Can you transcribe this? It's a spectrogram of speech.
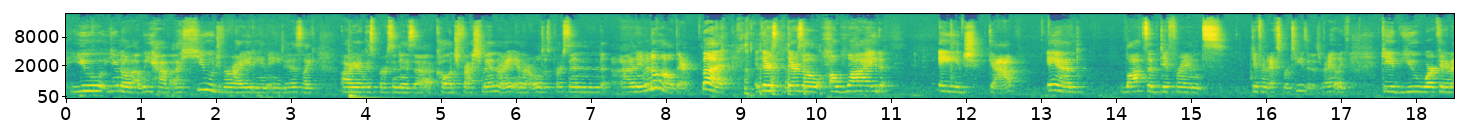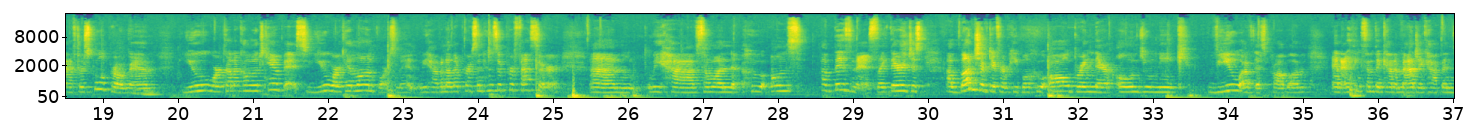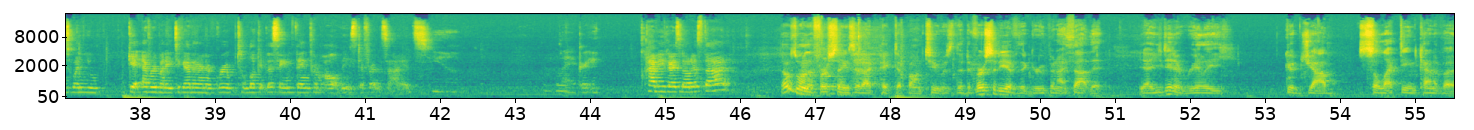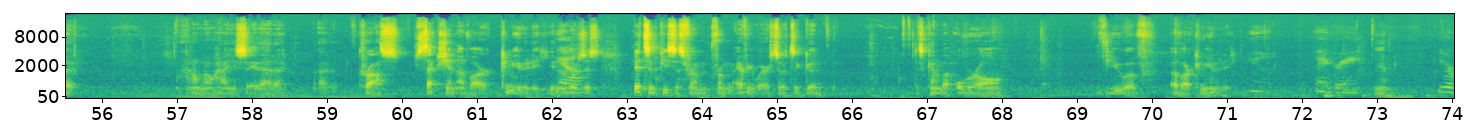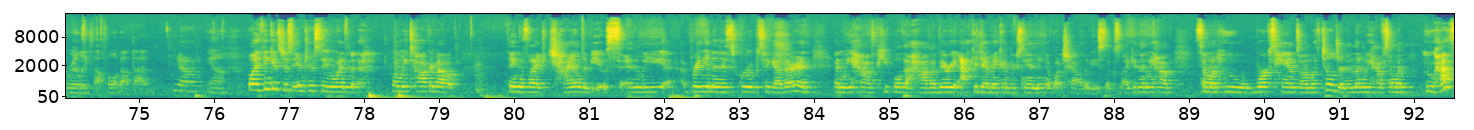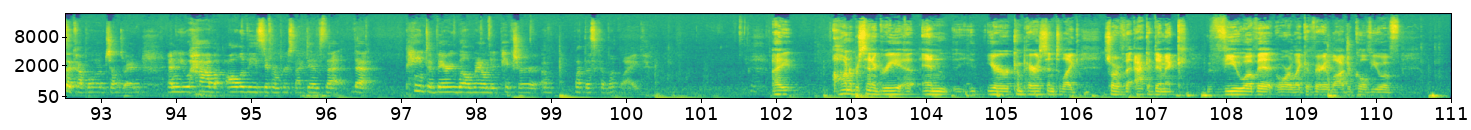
you you know that we have a huge variety in ages. Like our youngest person is a college freshman, right? And our oldest person, I don't even know how old they're. But there's there's a, a wide age gap and lots of different different expertises, right? Like Gabe, you work in an after school program, you work on a college campus, you work in law enforcement. We have another person who's a professor. Um, we have someone who owns a business. Like there are just a bunch of different people who all bring their own unique view of this problem. And I think something kind of magic happens when you get everybody together in a group to look at the same thing from all of these different sides. Yeah. I agree. Have you guys noticed that? That was one of the first things that I picked up on too was the diversity of the group, and I thought that, yeah, you did a really good job selecting kind of a, I don't know how you say that, a, a cross section of our community. You know, Yeah. there's just bits and pieces from from everywhere, so it's a good, just kind of an overall view of of our community. Yeah. I agree. Yeah. You were really thoughtful about that. Yeah. Yeah. Well, I think it's just interesting when when we talk about things like child abuse and we bring in this group together and and we have people that have a very academic understanding of what child abuse looks like and then we have someone who works hands-on with children and then we have someone who has a couple of children and you have all of these different perspectives that that paint a very well-rounded picture of what this could look like I 100% agree uh, and your comparison to like sort of the academic view of it or like a very logical view of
